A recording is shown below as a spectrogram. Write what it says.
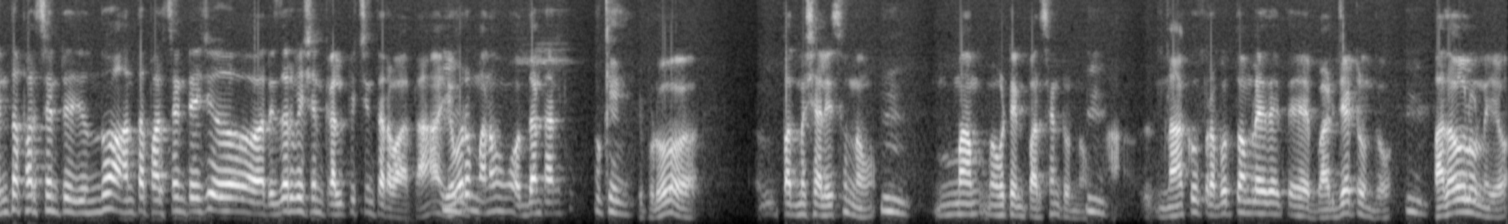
ఎంత పర్సెంటేజ్ ఉందో అంత పర్సెంటేజ్ రిజర్వేషన్ కల్పించిన తర్వాత ఎవరు మనం వద్దంటానికి? ఓకే ఇప్పుడు పద్మశాలీస్ ఉన్నాం ఉమ్, మా ఒక టెన్ పర్సెంట్ ఉన్నాం నాకు ప్రభుత్వంలో ఏదైతే బడ్జెట్ ఉందో ఉమ్, పదవులు ఉన్నాయో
